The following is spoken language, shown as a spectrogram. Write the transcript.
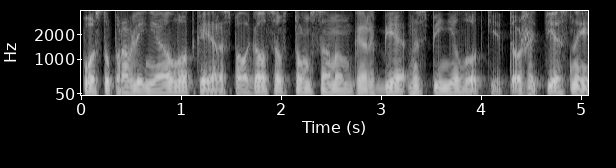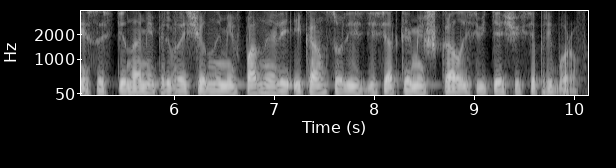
Пост управления лодкой располагался в том самом горбе на спине лодки, тоже тесный, со стенами, превращенными в панели и консоли с десятками шкал и светящихся приборов.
